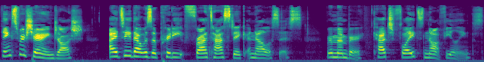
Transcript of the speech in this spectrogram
Thanks for sharing, Josh. I'd say that was a pretty fratastic analysis. Remember, catch flights, not feelings.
